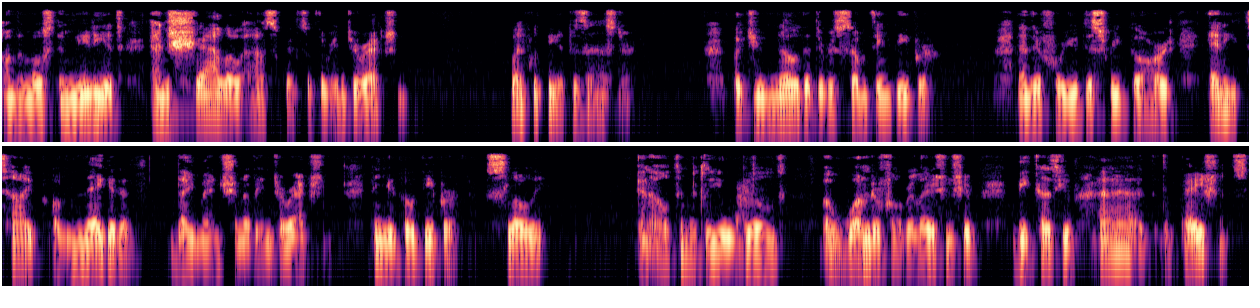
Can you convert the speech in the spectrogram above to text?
on the most immediate and shallow aspects of their interaction, life would be a disaster. But you know that there is something deeper and therefore you disregard any type of negative dimension of interaction and you go deeper, slowly, And ultimately you build a wonderful relationship because you've had the patience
